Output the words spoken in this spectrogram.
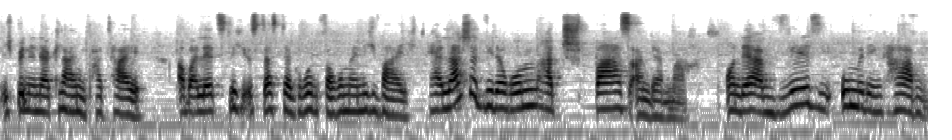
Ich bin in der kleinen Partei. Aber letztlich ist das der Grund, warum er nicht weicht. Herr Laschet wiederum hat Spaß an der Macht. Und er will sie unbedingt haben,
